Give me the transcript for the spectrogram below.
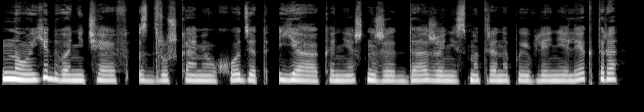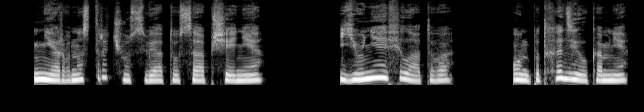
Но едва Нечаев с дружками уходят, я, конечно же, даже несмотря на появление лектора, нервно строчу Святу сообщение. Юния Филатова. Он подходил ко мне.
